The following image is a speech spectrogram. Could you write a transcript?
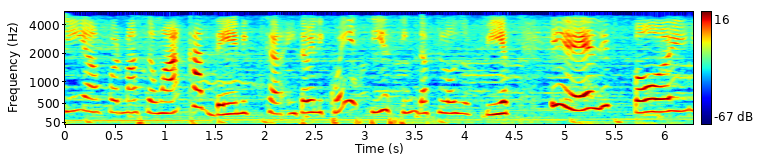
tinha formação acadêmica, então ele conhecia sim da filosofia e ele foi,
